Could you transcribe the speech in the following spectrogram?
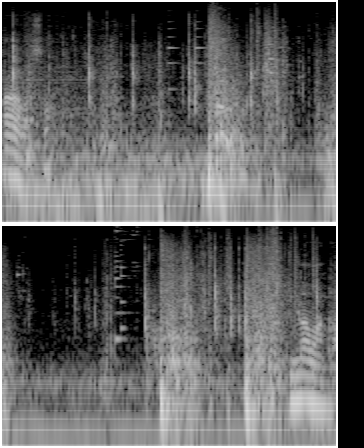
하나 남았어? 겁나 많아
